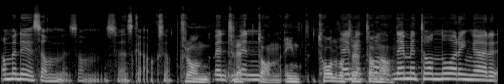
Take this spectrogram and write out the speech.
Ja, men det är som, som svenska också. Från men, 13, men, inte 12 och nej, 13? Men ton, nej, men tonåringar...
